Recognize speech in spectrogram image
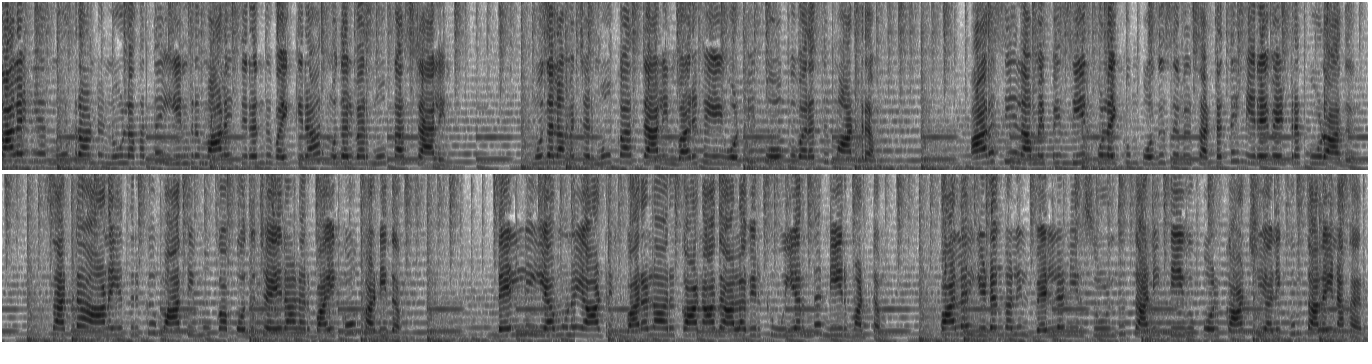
கலைஞர் நூற்றாண்டு நூலகத்தை இன்று மாலை திறந்து வைக்கிறார் முதல்வர் மு ஸ்டாலின். முதலமைச்சர் மு ஸ்டாலின் வருகையை ஒட்டி போக்குவரத்து மாற்றம். அரசியல் அமைப்பை சீர்குலைக்கும் பொது சிவில் சட்டத்தை நிறைவேற்றக்கூடாது. சட்ட ஆணையத்திற்கு மதிமுக பொதுச் செயலாளர் வைகோ கடிதம். டெல்லி யமுனை ஆற்றின் வரலாறு காணாத அளவிற்கு உயர்ந்த நீர்மட்டம். பல இடங்களில் வெள்ள நீர் சூழ்ந்து தனித்தீவு போல் காட்சியளிக்கும் தலைநகர்.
